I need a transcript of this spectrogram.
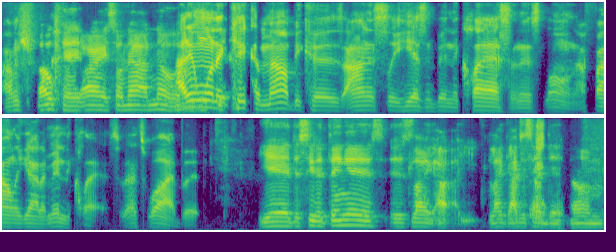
I'm. Okay, all right. So now I know. I didn't want to kick him out because honestly, he hasn't been to class in this long. I finally got him into class, so that's why. But Yeah, to see the thing is, is like I like I just had to um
